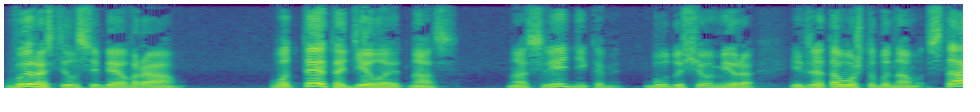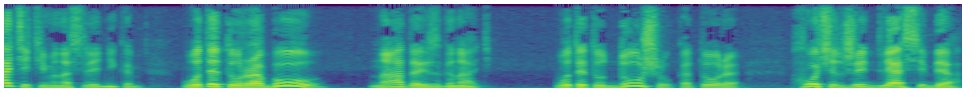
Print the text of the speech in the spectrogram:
вырастил в себе Авраам. Вот это делает нас наследниками будущего мира. И для того, чтобы нам стать этими наследниками, вот эту рабу надо изгнать. Вот эту душу, которая хочет жить для себя.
